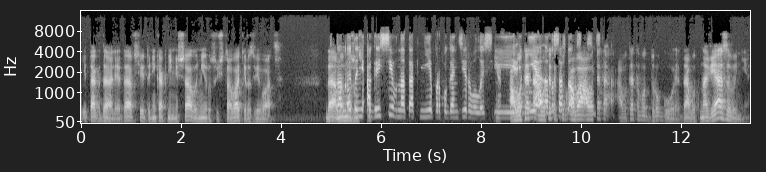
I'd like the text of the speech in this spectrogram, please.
и так далее. Да, все это никак не мешало миру существовать и развиваться. Да, да мы но можем... это не агрессивно так не пропагандировалось Нет. и а вот не это, а вот насаждалось. Это, а, вот это, а вот это вот другое, да, вот навязывание,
